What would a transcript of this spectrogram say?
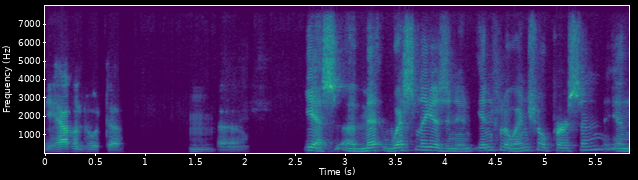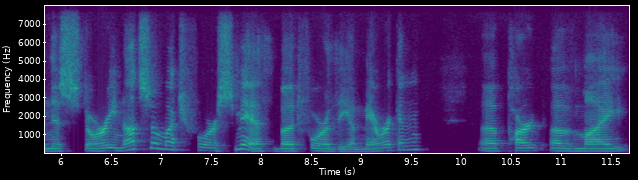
the Herrnhuter? Mm. Uh, yes, uh, Wesley is an influential person in this story, not so much for Smith, but for the American uh, part of my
